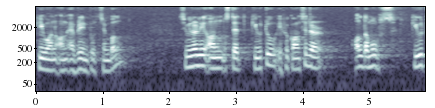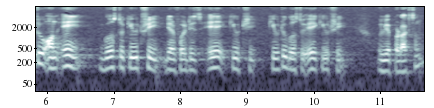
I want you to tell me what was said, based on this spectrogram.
q 1 on every input symbol. Similarly, on state q 2, if you consider all the moves q 2 on A goes to q 3, therefore, it is A q 3, q 2 goes to A q 3 will be a production.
